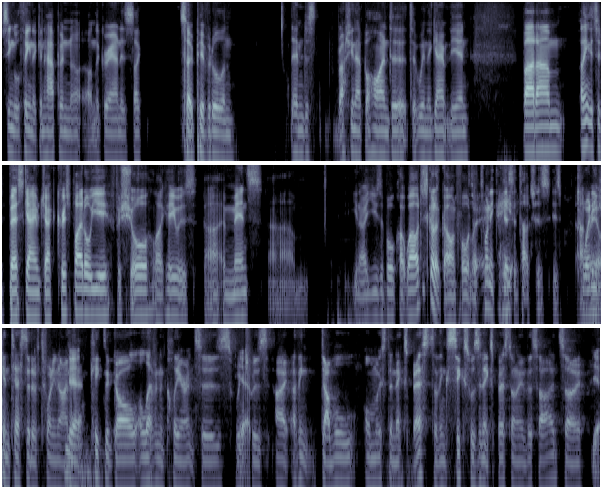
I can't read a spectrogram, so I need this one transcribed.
single thing that can happen on the ground is like so pivotal, and them just rushing that behind to to win the game at the end. But um, I think it's the best game Jack Crisp played all year for sure. Like he was uh, immense. Um, you know, use the ball quite well. I just got it going forward. Like 20 contested he, touches is 20 unreal. contested of 29. Yeah. Kicked a goal, 11 clearances, which yeah. was, I, I, think, double almost the next best. I think six was the next best on either side. So, yeah.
